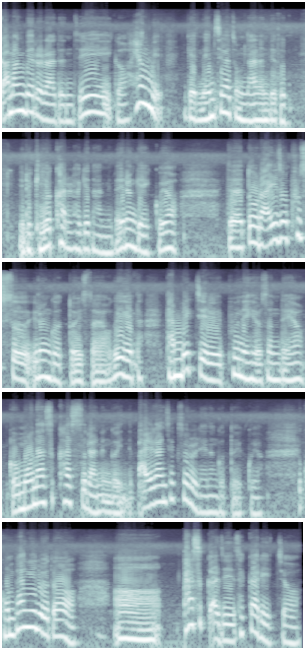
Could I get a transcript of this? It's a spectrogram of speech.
까망베르라든지 이거 향미 이게 냄새가 좀 나는데도 이렇게 역할을 하기도 합니다. 이런 게 있고요. 또 Rhizopus 이런 것도 있어요. 그게 단백질 분해 효소인데요. 그 모나스카스라는 거 있는데 빨간 색소를 내는 것도 있고요. 곰팡이류도 어 다섯 가지 색깔이 있죠.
